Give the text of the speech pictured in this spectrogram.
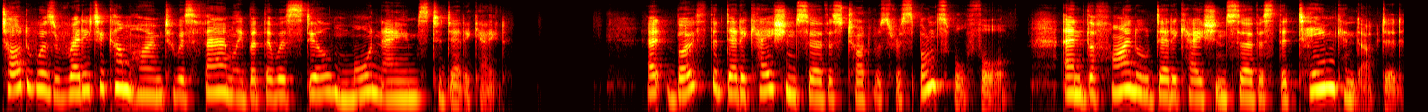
Todd was ready to come home to his family, but there was still more names to dedicate. At both the dedication service Todd was responsible for and the final dedication service the team conducted,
